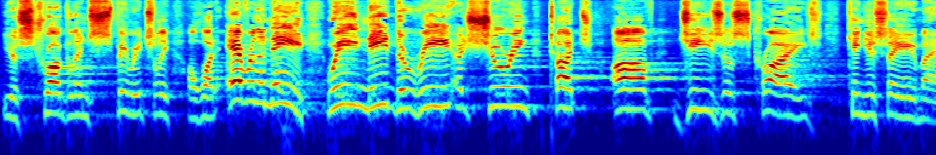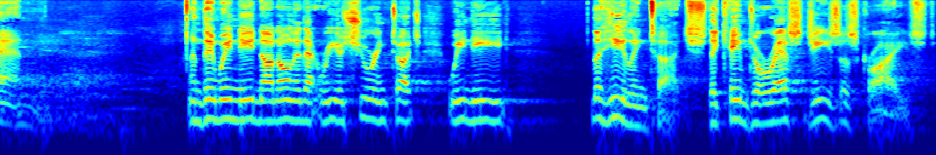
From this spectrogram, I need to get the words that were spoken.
you're struggling spiritually, or whatever the need, we need the reassuring touch of Jesus Christ. Can you say amen? And then we need not only that reassuring touch, we need the healing touch. They came to arrest Jesus Christ.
